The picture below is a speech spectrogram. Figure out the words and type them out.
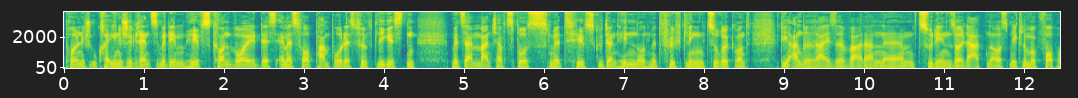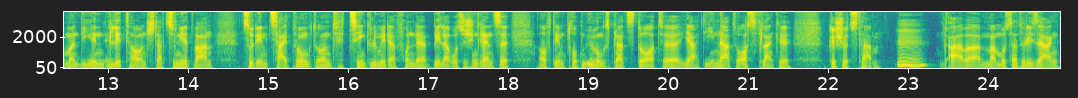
polnisch-ukrainische Grenze mit dem Hilfskonvoi des MSV Pampo, des Fünftligisten, mit seinem Mannschaftsbus, mit Hilfsgütern hin und mit Flüchtlingen zurück. Und die andere Reise war dann ähm, zu den Soldaten aus Mecklenburg-Vorpommern, die in Litauen stationiert waren, zu dem Zeitpunkt und zehn Kilometer von der belarussischen Grenze auf dem Truppenübungsplatz dort äh, ja die NATO-Ostflanke geschützt haben. Mhm. Aber man muss natürlich sagen,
